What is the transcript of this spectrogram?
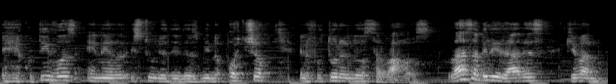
ejecutivos en el estudio de 2008, El futuro de los trabajos. Las habilidades que van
